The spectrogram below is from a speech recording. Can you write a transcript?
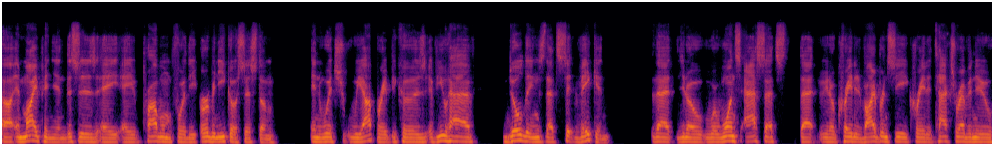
uh, in my opinion, this is a a problem for the urban ecosystem in which we operate because if you have buildings that sit vacant that you know were once assets that you know created vibrancy created tax revenue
